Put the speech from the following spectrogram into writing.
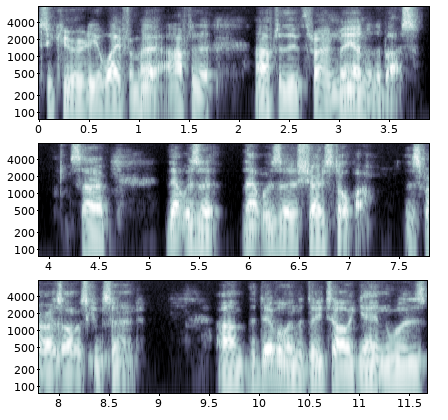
security away from her after the after they've thrown me under the bus. So that was a that was a showstopper as far as I was concerned. Um, the devil in the detail again was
